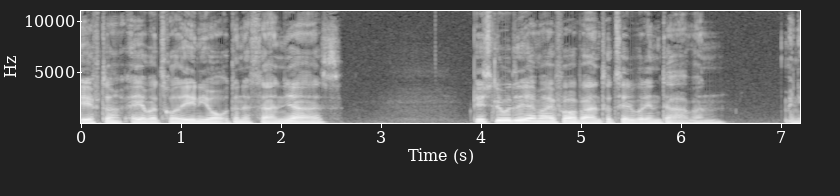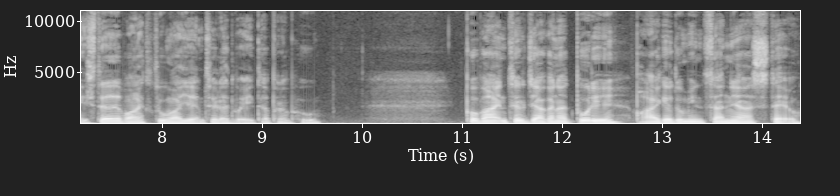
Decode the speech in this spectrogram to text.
Efter at jeg var trådt ind i orden af Sanyas, besluttede jeg mig for at vandre til Vrindavan. Men i stedet bragte du mig hjem til Advaita Prabhu. På vejen til Jagannath Puri brækkede du min Sanyas stav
